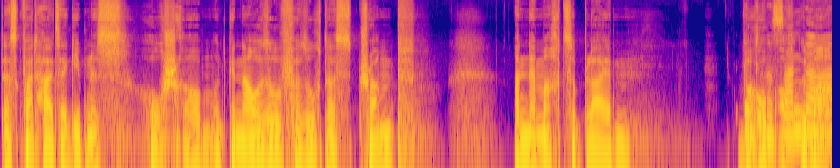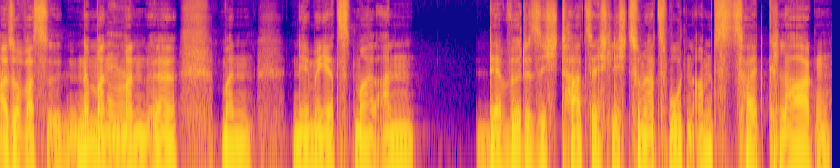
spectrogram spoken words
das Quartalsergebnis hochschrauben. Und genauso versucht das Trump an der Macht zu bleiben. Warum auch immer. Also was, ne, man, Ja. man, äh, man nehme jetzt mal an, der würde sich tatsächlich zu einer zweiten Amtszeit klagen.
